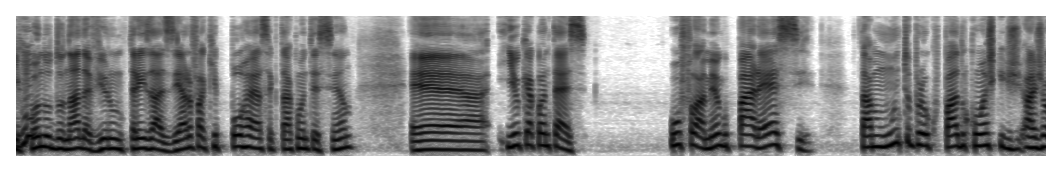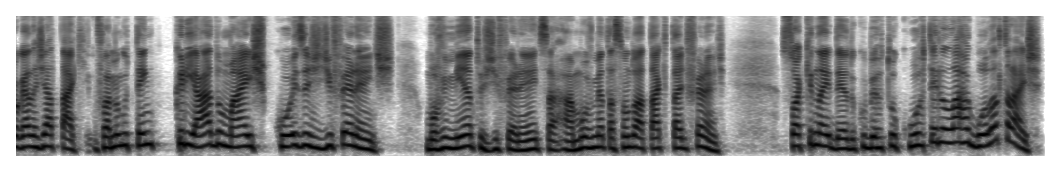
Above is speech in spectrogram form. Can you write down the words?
E uhum. quando do nada viram um 3 a 0 eu falei, que porra é essa que tá acontecendo? É... E o que acontece? O Flamengo parece tá muito preocupado com as, as jogadas de ataque. O Flamengo tem criado mais coisas diferentes, movimentos diferentes, a, a movimentação do ataque está diferente. Só que na ideia do cobertor curto, ele largou lá atrás.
